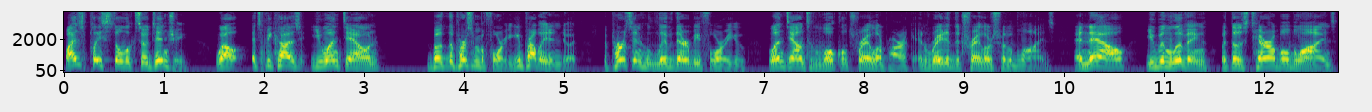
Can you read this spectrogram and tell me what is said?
Why does this place still look so dingy? Well, it's because you went down, but the person before you, you probably didn't do it. The person who lived there before you went down to the local trailer park and raided the trailers for the blinds. And now you've been living with those terrible blinds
